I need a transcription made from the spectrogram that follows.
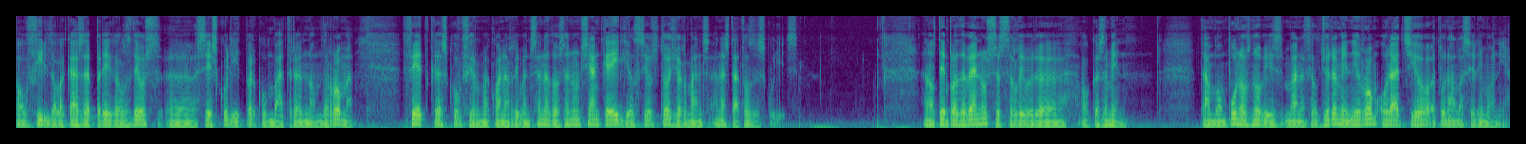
el fill de la casa prega als déus eh, ser escollit per combatre en nom de Roma, fet que es confirma quan arriben senadors anunciant que ell i els seus dos germans han estat els escollits. En el temple de Venus se celebra el casament. Tan bon punt els nuvis van a fer el jurament i Rom Horatio aturant la cerimònia.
